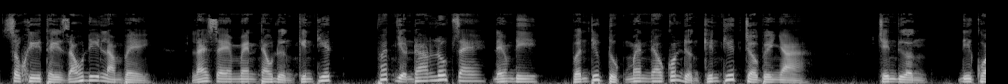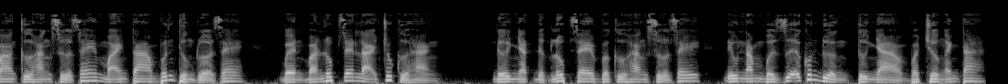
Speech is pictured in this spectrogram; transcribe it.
Sau khi thầy giáo đi làm về, Lái xe men theo đường kiến thiết, Phát hiện ra lốp xe đem đi, Vẫn tiếp tục men theo con đường kiến thiết trở về nhà. Trên đường, Đi qua cửa hàng sửa xe mà anh ta vẫn thường rửa xe, Bèn bán lốp xe lại cho cửa hàng. Nơi nhặt được lốp xe và cửa hàng sửa xe Đều nằm ở giữa con đường từ nhà và trường anh ta.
